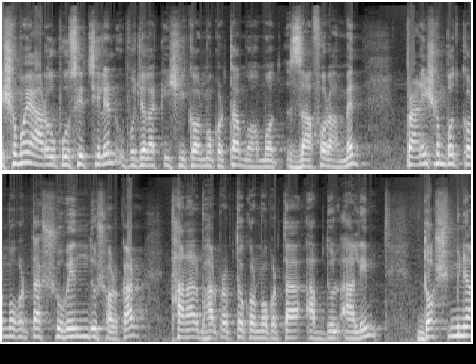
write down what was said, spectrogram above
এ সময় আরও উপস্থিত ছিলেন উপজেলা কৃষি কর্মকর্তা মোহাম্মদ জাফর আহমেদ, প্রাণী সম্পদ কর্মকর্তা শুভেন্দু সরকার, থানার ভারপ্রাপ্ত কর্মকর্তা আব্দুল আলিম, দশমিনা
